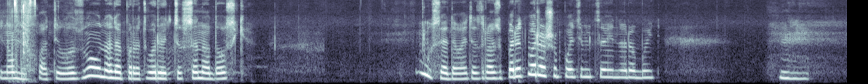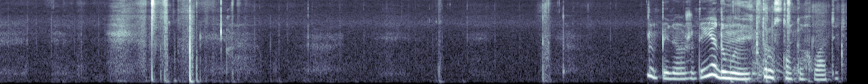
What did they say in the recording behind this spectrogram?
І нам не хватило. Знову треба перетворювати це все на доски. Ну, все, давайте зразу перетворю, щоб потім це і не робити. Мгм. Ну, підожди. Я думаю, трустака хватить.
